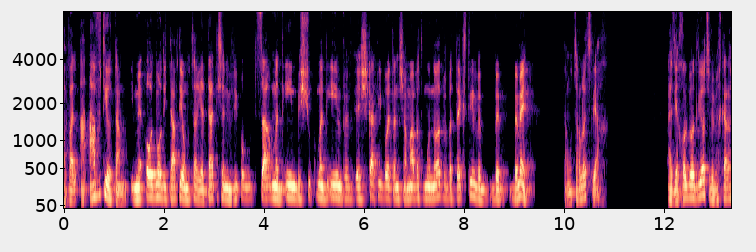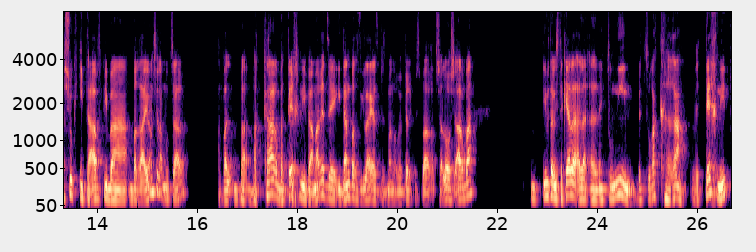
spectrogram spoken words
אבל אהבתי אותם, מאוד מאוד התאהבתי במוצר, ידעתי שאני מביא פה מוצר מדהים בשוק מדהים והשקעתי בו את הנשמה בתמונות ובטקסטים ובאמת, והמוצר לא הצליח. אז יכול מאוד להיות שבמחקר השוק התאהבתי ברעיון של המוצר, אבל בקר, בטכני, ואמר את זה עידן ברזילי אז בזמנו בפרק מספר 3-4, אם אתה מסתכל על, על הנתונים בצורה קרה וטכנית,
